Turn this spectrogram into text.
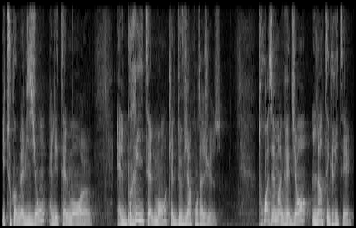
Et tout comme la vision, elle est tellement, euh, elle brille tellement qu'elle devient contagieuse. Troisième ingrédient, l'intégrité.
